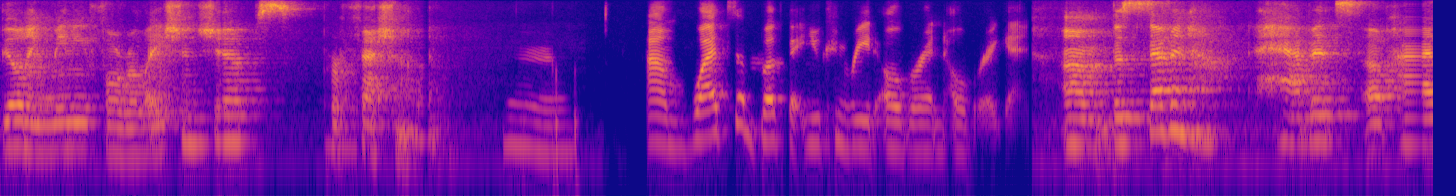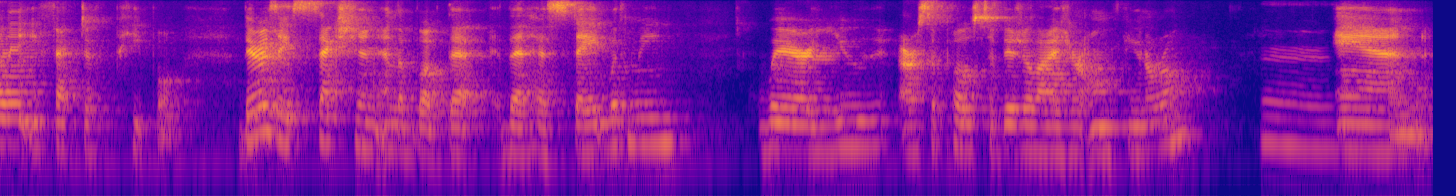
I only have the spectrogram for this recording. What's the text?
building meaningful relationships professionally. Hmm. Um, what's a book that you can read over and over again? Um, the Seven Habits of Highly Effective People. There is a section in the book that that has stayed with me, where you are supposed to visualize your own funeral, hmm. and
